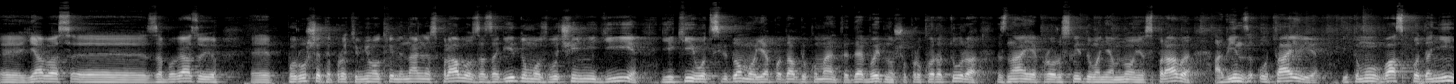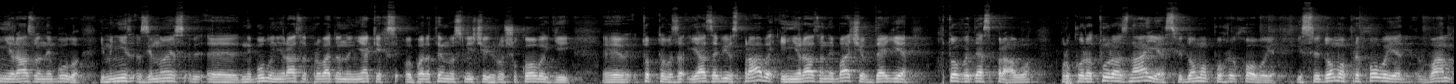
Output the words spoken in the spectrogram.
е, я вас е, зобов'язую е, порушити проти нього кримінальну справу за завідомо злочинні дії, які от свідомо я подав документи, де видно, що прокуратура знає про розслідування мною справи, а він утаює, і тому у вас подані ні разу не було. І мені зі мною е, не було ні разу проведено ніяких оперативно-слідчих розшукових дій. Тобто я завів справи і ні разу не бачив, де є хто веде справу. Прокуратура знає, свідомо погреховує і свідомо приховує. Вам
